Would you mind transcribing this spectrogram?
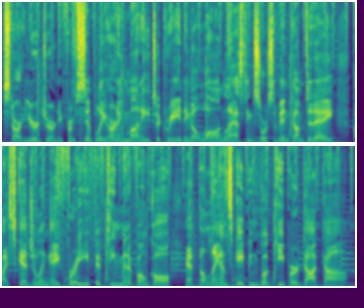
Start your journey from simply earning money to creating a long lasting source of income today by scheduling a free 15 minute phone call at thelandscapingbookkeeper.com.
